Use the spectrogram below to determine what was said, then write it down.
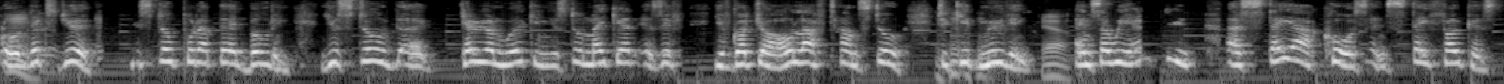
or next year, you still put up that building. You still uh, carry on working. You still make it as if you've got your whole lifetime still to keep moving. Yeah. And so we have to uh, stay our course and stay focused.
